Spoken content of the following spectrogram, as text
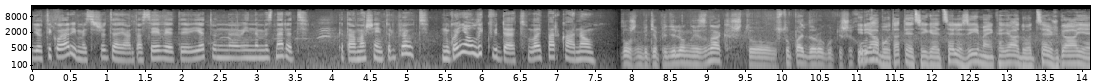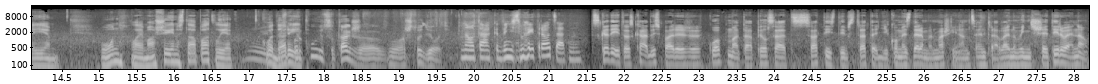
Jo tikko arī mēs redzējām, tā sieviete iet un eh, viņa nemaz neredz, ka tā mašīna tur brauc. Nu, gan jau likvidēt, lai parkā nav. Znak, Ir jābūt attiecīgai ceļa zīmei, ka jādod ceļš gājējiem un lai mašīnas tāpat liek. Ko darīt? Паркуются так же, ну а что делать? Nav tā, ka viņas vajag traucēt. Man. Skatītos, kāda vispār ir kopumā tā pilsētas attīstības stratēģija, ko mēs darām ar mašīnām centrā. Vai nu viņas šeit ir vai nav.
